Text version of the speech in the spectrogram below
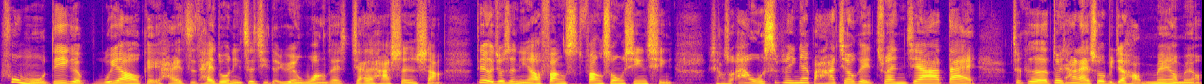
父母第一个不要给孩子太多你自己的愿望再加在他身上，第二个就是你要放放松心情，想说啊，我是不是应该把他交给专家带？这个对他来说比较好。没有没有，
